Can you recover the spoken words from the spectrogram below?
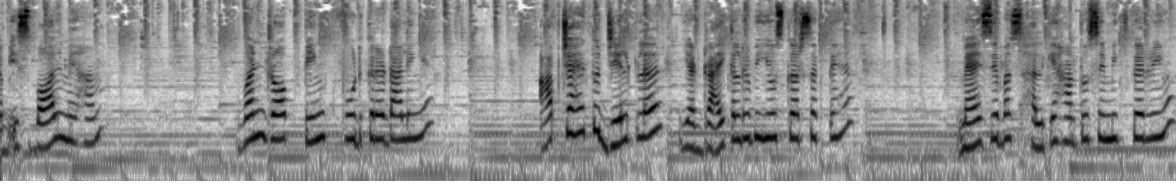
अब इस बॉल में हम one drop pink food colour डालेंगे। आप चाहे तो जेल कलर या ड्राई कलर भी यूज़ कर सकते हैं। मैं इसे बस हल्के हाथों से मिक्स कर रही हूँ।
